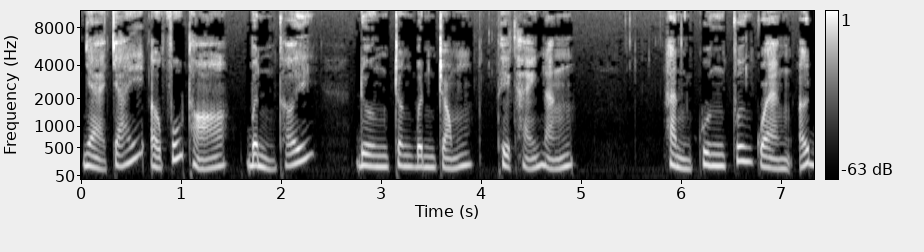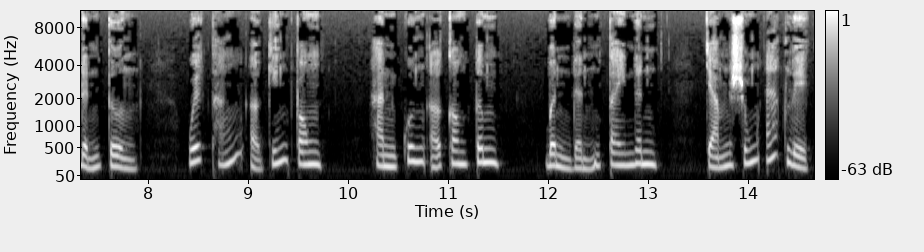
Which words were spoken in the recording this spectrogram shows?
nhà cháy ở Phú Thọ, Bình Thới, đường Trần Bình Trọng thiệt hại nặng. Hành quân Phương Hoàng ở Định Tường, quyết thắng ở Kiến Phong, hành quân ở Con Tum, Bình Định Tây Ninh, chạm súng ác liệt.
